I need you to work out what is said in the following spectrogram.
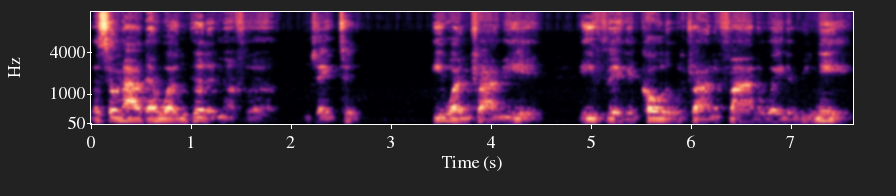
But somehow that wasn't good enough for J2. He wasn't trying to hit. He figured Cola was trying to find a way to renege,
